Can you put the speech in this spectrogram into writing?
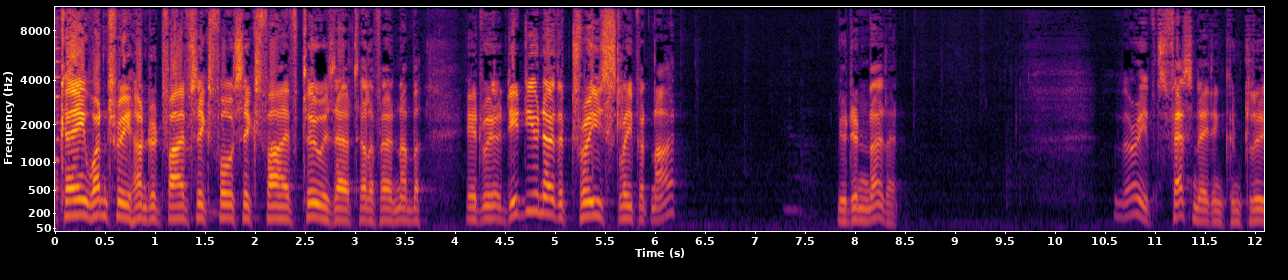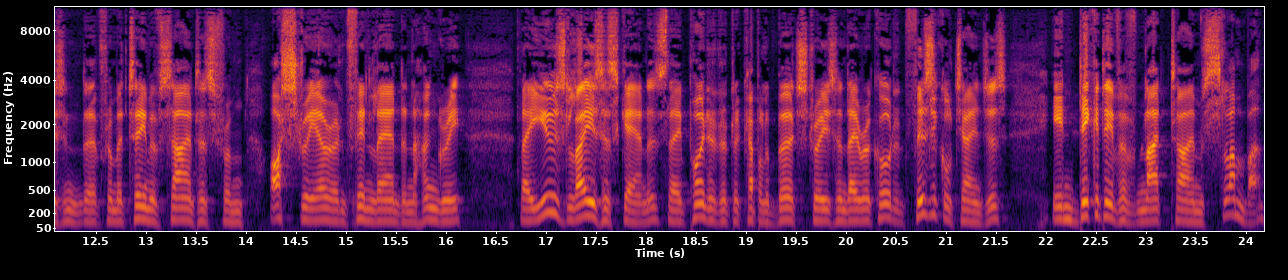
Okay, one three hundred five six four six five two is our telephone number. It re- did you know that trees sleep at night? You didn't know that. Very fascinating conclusion uh, from a team of scientists from Austria and Finland and Hungary. They used laser scanners, they pointed at a couple of birch trees, and they recorded physical changes indicative of nighttime slumber,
